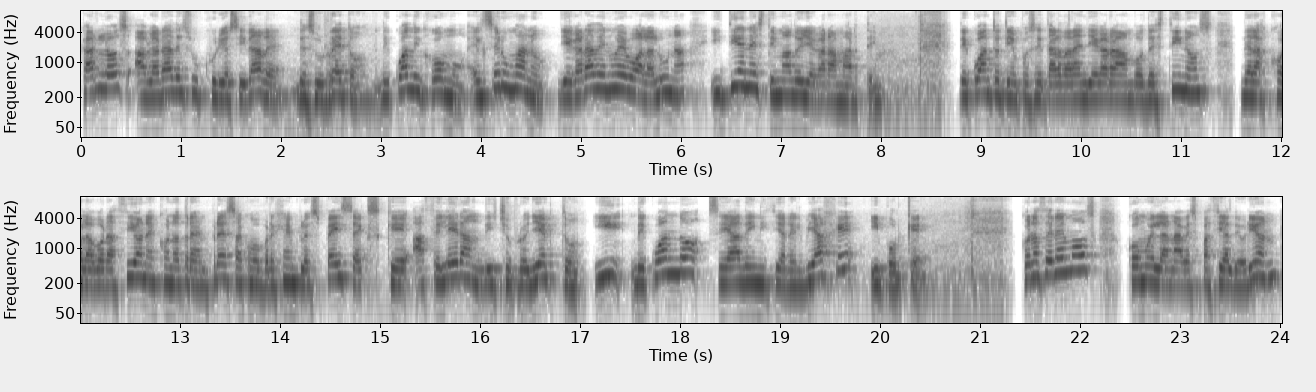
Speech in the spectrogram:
Carlos hablará de sus curiosidades, de sus retos, de cuándo y cómo el ser humano llegará de nuevo a la Luna y tiene estimado llegar a Marte de cuánto tiempo se tardará en llegar a ambos destinos, de las colaboraciones con otras empresas como por ejemplo SpaceX que aceleran dicho proyecto y de cuándo se ha de iniciar el viaje y por qué. Conoceremos cómo es la nave espacial de Orión,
